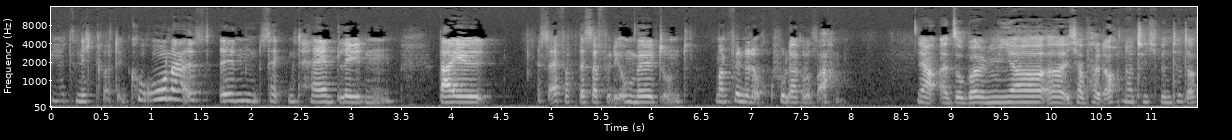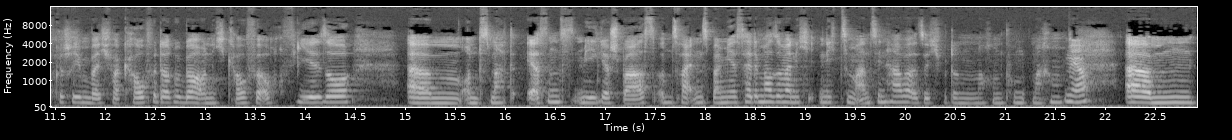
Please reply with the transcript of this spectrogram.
jetzt nicht gerade Corona ist, in Secondhand-Läden, weil es einfach besser für die Umwelt und man findet auch coolere Sachen. Ja, also bei mir, äh, ich habe halt auch natürlich Vinted aufgeschrieben, weil ich verkaufe darüber und ich kaufe auch viel so. Ähm, und es macht erstens mega Spaß und zweitens bei mir ist halt immer so, wenn ich nichts zum Anziehen habe, also ich würde dann noch einen Punkt machen, Ja. ähm,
